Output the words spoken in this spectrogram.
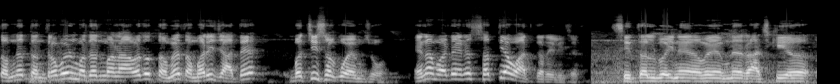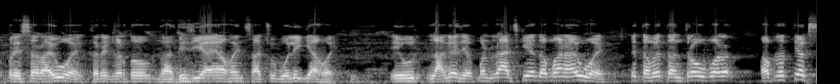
તમને તંત્ર પણ મદદમાં ના આવે તો તમે તમારી જાતે બચી શકો એમ છો. એના માટે એને સત્ય વાત કરેલી છે. શીતલભાઈને હવે એમને રાજકીય પ્રેશર આવ્યું હોય, ખરેખર તો ગાંધીજી આવ્યા હોય ને સાચું બોલી ગયા હોય, એવું લાગે છે. પણ રાજકીય દબાણ આવ્યું હોય કે તમે તંત્ર ઉપર અપ્રત્યક્ષ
